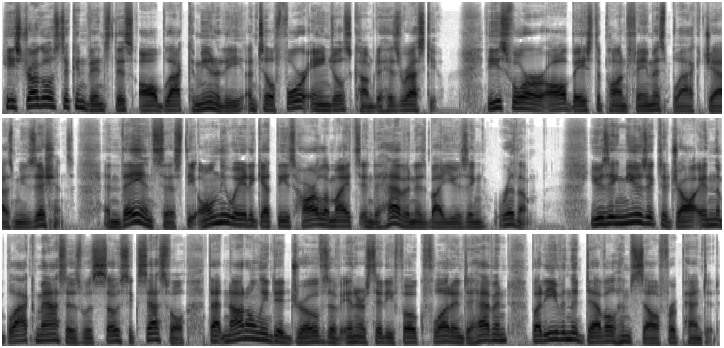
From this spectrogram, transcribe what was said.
He struggles to convince this all black community until four angels come to his rescue. These four are all based upon famous black jazz musicians, and they insist the only way to get these Harlemites into heaven is by using rhythm. Using music to draw in the black masses was so successful that not only did droves of inner city folk flood into heaven, but even the devil himself repented.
